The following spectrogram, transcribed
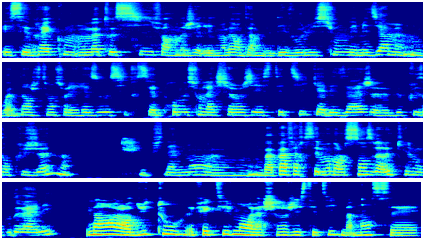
Et c'est vrai qu'on note aussi, enfin, j'allais demander en termes de d'évolution des médias, mais on voit bien justement sur les réseaux aussi toute cette promotion de la chirurgie esthétique à des âges euh, de plus en plus jeunes. Donc finalement, euh, on ne va pas forcément dans le sens vers lequel on voudrait aller. Non, alors du tout. Effectivement, la chirurgie esthétique, maintenant, c'est,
